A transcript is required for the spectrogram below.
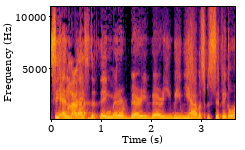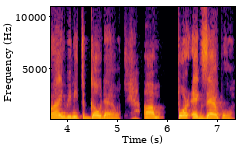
See, and that's the thing. Men are very, very. We we have a specific line we need to go down. Um, for example,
